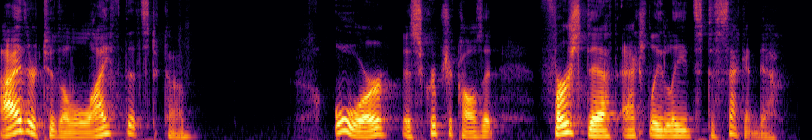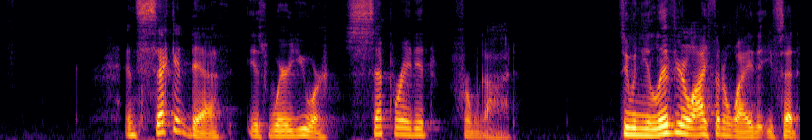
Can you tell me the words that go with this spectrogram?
either to the life that's to come, or, as Scripture calls it, first death actually leads to second death. And second death is where you are separated from God. See, when you live your life in a way that you've said,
